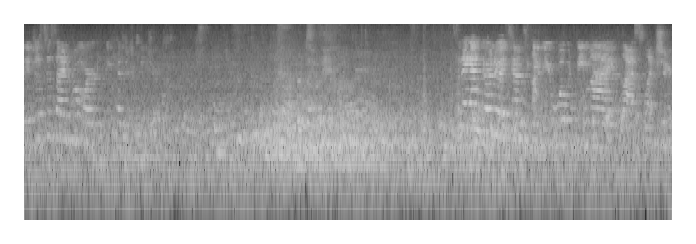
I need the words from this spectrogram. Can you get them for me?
They just assign homework because you're teachers. Today I'm going to attempt to give you what would be my last lecture.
